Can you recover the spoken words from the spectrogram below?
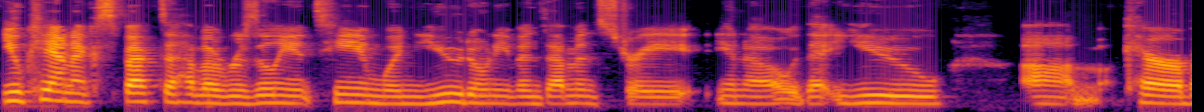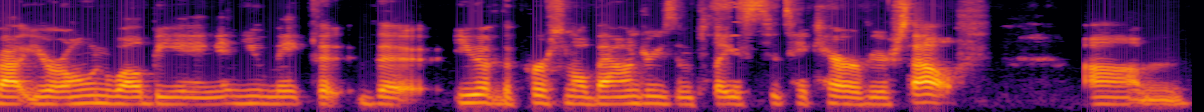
you can't expect to have a resilient team when you don't even demonstrate, you know, that you um, care about your own well-being and you make the, the you have the personal boundaries in place to take care of yourself. Um,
